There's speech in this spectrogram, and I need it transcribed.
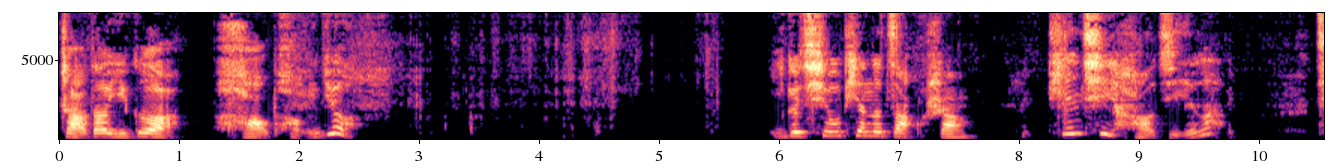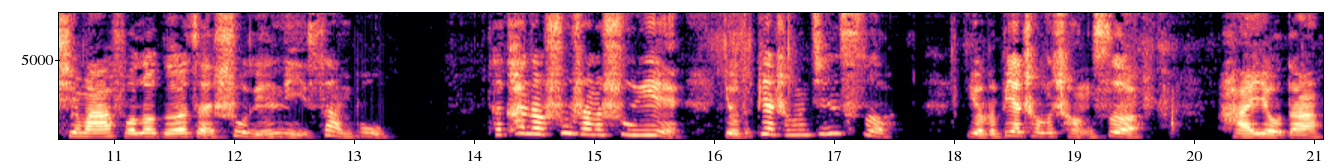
找到一个好朋友》。一个秋天的早上，天气好极了，青蛙弗洛格在树林里散步。他看到树上的树叶，有的变成了金色，有的变成了橙色，还有的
